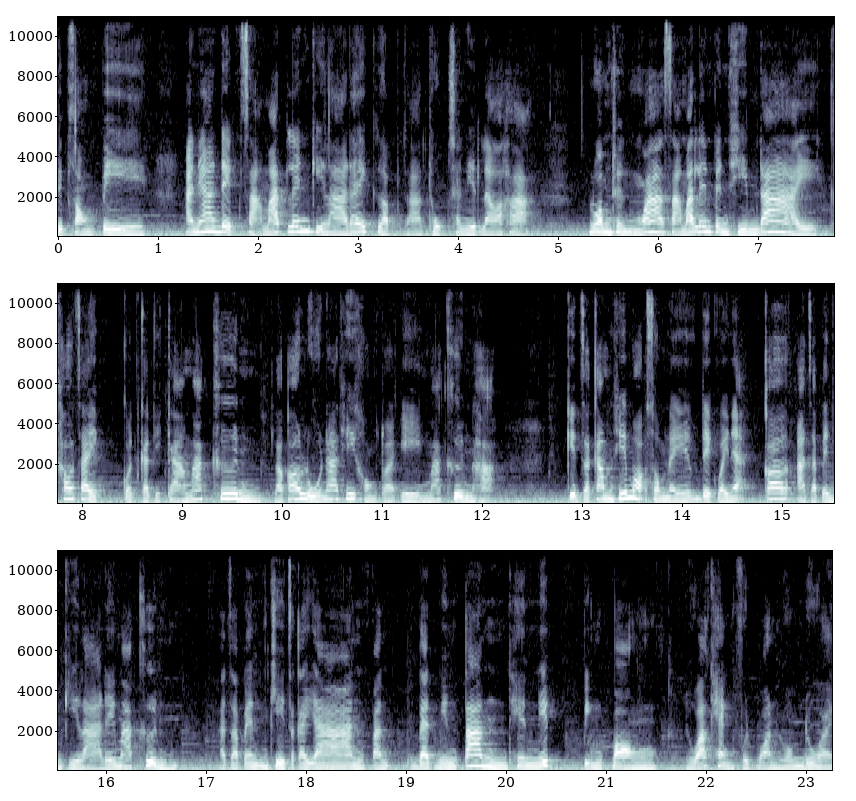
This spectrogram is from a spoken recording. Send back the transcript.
6-12 ปี อันนี้เด็กสามารถเล่นกีฬาได้เกือบจะทุกชนิดแล้วค่ะ รวมถึงว่าสามารถเล่นเป็นทีมได้ เข้าใจกฎกติกามากขึ้น แล้วก็รู้หน้าที่ของตัวเองมากขึ้นค่ะ กิจกรรมที่เหมาะสมในเด็กวัยนี้ก็อาจจะเป็นกีฬาได้มากขึ้น อาจจะเป็นขี่จักรยานปั่นแบดมินตัน เทนนิสปิงปอง หรือว่าแข่งฟุตบอลร่วมด้วย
